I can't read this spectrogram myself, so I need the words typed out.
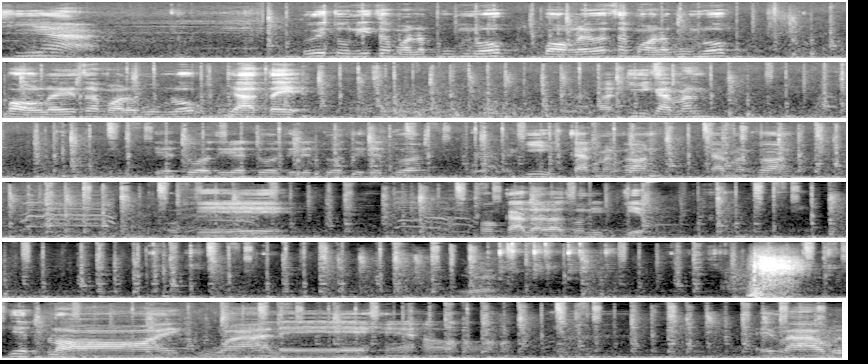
เชี่ยเฮ้ยตรงนี้สมรภูมิลบบอกเลยว่าสมรภูมิลบบอกเลยสมรภูมิลบอย่าเตะ ลักกี้กัดมันทีละตัวทีละตัวทีละตัวทีละตัวลักกี้กัดมันก่อนกัดมันก่อนโอเคพอกัดแล้วเราต้องรีบเก็บเรียบร้อยกูว่าแล้วไอ้มาเว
